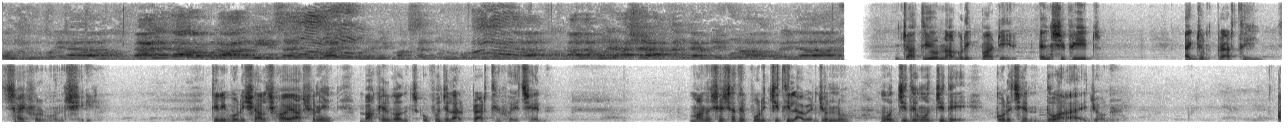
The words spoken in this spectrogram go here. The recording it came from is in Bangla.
মঞ্জুর করে না। জাতীয় নাগরিক পার্টির এনসিপির একজন প্রার্থী সাইফুল মুন্সি। তিনি বরিশাল ছয় আসনে বাখেরগঞ্জ উপজেলার প্রার্থী হয়েছেন। মানুষের সাথে পরিচিতি লাভের জন্য মসজিদে মসজিদে করেছেন দোয়ার আয়োজন।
